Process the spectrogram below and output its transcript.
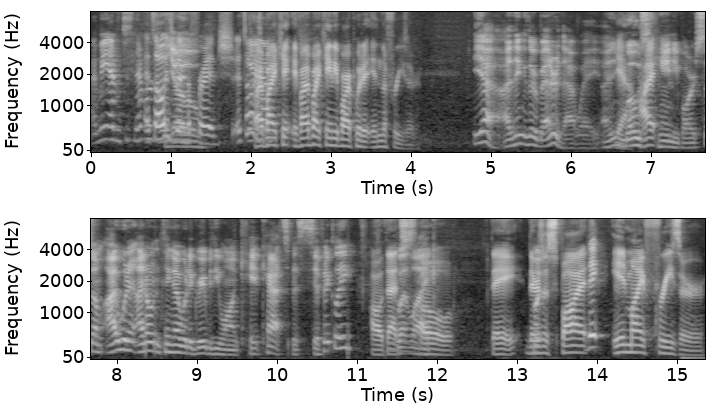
I mean I've just never. It's always done been Yo. the fridge. It's Yeah. If always I buy ca- if I buy candy bar, I put it in the freezer. Yeah, I think they're better that way. I think Yeah, most I- candy bars. Some I wouldn't. I don't think I would agree with you on Kit Kat specifically. Oh, that's But, like- oh, they there's But a spot they- in my freezer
